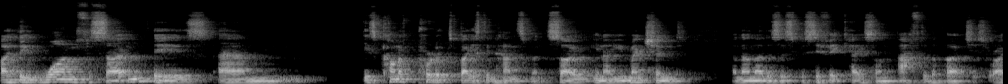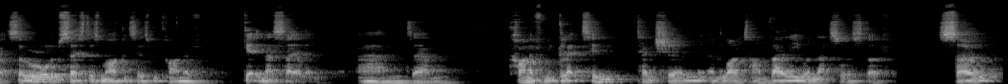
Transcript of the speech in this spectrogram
I think one for certain is um, is kind of product based enhancement. So you know, you mentioned, and I know there's a specific case on after the purchase, right? So we're all obsessed as marketers with kind of getting that sale in, and um, kind of neglecting tension and lifetime value and that sort of stuff. So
